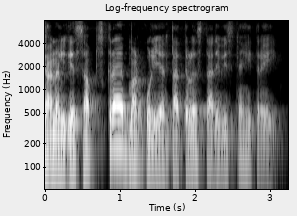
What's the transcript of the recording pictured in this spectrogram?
ಚಾನಲ್ಗೆ ಸಬ್ಸ್ಕ್ರೈಬ್ ಮಾಡ್ಕೊಳ್ಳಿ ಅಂತ ತಿಳಿಸ್ತಾ ಇದ್ದೀವಿ ಸ್ನೇಹಿತರೆ.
